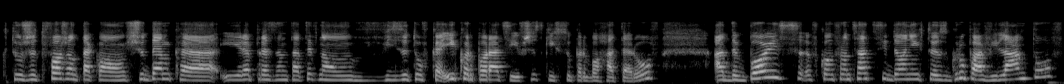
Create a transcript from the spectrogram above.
którzy tworzą taką siódemkę i reprezentatywną wizytówkę i korporacji, i wszystkich superbohaterów. A The Boys w konfrontacji do nich to jest grupa wilantów,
